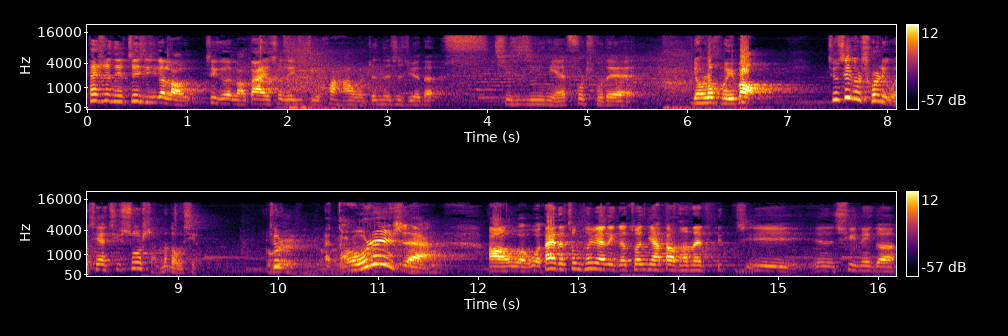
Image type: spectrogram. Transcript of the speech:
但是呢，这这个老这个老大爷说的一句话哈，我真的是觉得，其实这一年付出的有了回报。就这个村里，我现在去说什么都行，就哎都认识。啊，我我带着中科院那个专家到他那去，嗯，去那个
